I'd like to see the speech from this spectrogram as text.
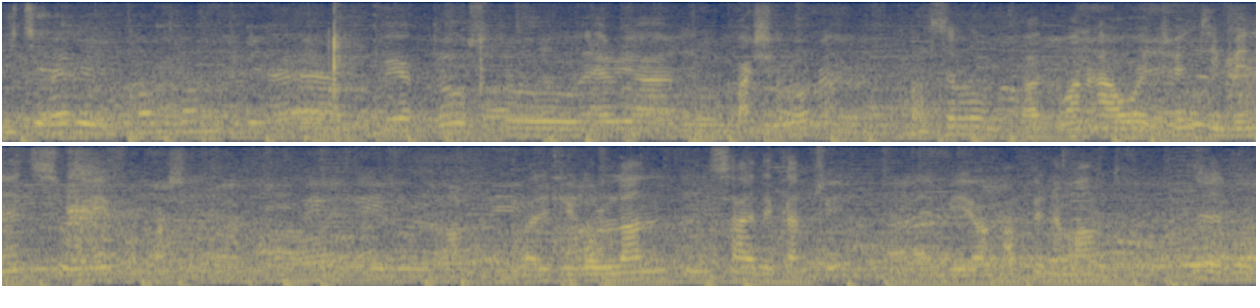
Which area you come from? We are close to area in Barcelona, Barcelona. about one hour, 20 minutes away from Barcelona. But if you go land inside the country, then we are up in the mountain. 네, the,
